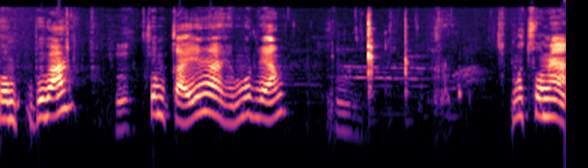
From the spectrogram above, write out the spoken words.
ต้มพี่บ้านต้มไก่เนี่ยนะสมมติเลี้ยงมุดชมเนี่ย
